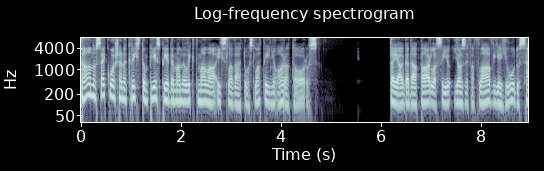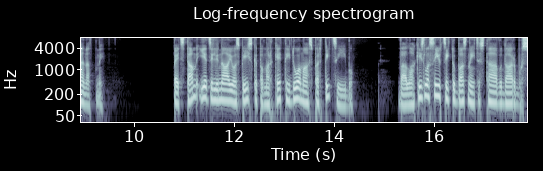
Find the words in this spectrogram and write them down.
Tā nu sekošana Kristum piespieda mani likt malā izslavētos latīņu oratorus – Tajā gadā pārlasīju Jozefa Flāvija jūdu senatni. Pēc tam iedziļinājos bīskapa Marketī domās par ticību. Vēlāk izlasīju citu baznīcas tēvu darbus.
